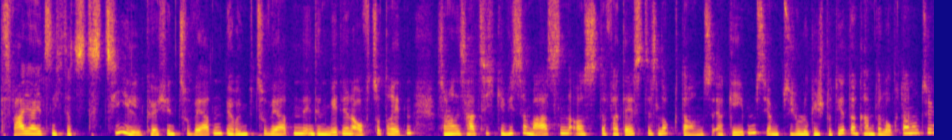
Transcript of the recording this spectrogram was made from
das war ja jetzt nicht das, das Ziel, Köchin zu werden, berühmt zu werden, in den Medien aufzutreten, sondern es hat sich gewissermaßen aus der Fadesse des Lockdowns ergeben. Sie haben Psychologie studiert, dann kam der Lockdown und Sie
